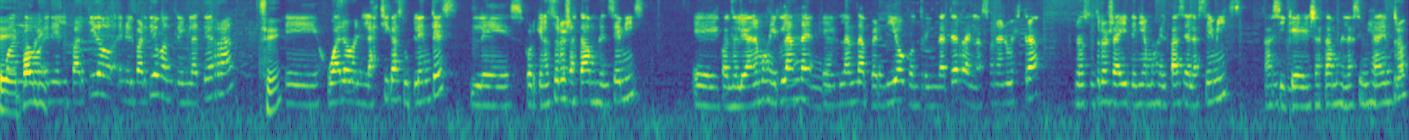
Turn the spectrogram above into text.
Eh, en el partido en el partido contra Inglaterra eh, jugaron las chicas suplentes, les porque nosotros ya estábamos en semis. Eh, cuando le ganamos a Irlanda, ah, Irlanda perdió contra Inglaterra en la zona nuestra. Nosotros ya ahí teníamos el pase a las semis, así que ya estábamos en las semis adentro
